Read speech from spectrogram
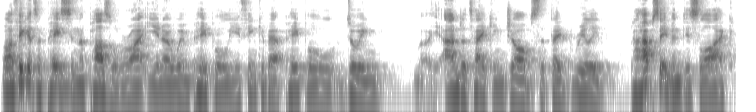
Well, I think it's a piece in the puzzle, right? You know, when people, you think about people doing, undertaking jobs that they really perhaps even dislike,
